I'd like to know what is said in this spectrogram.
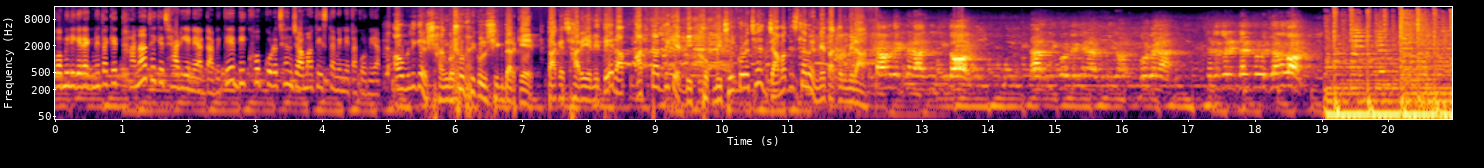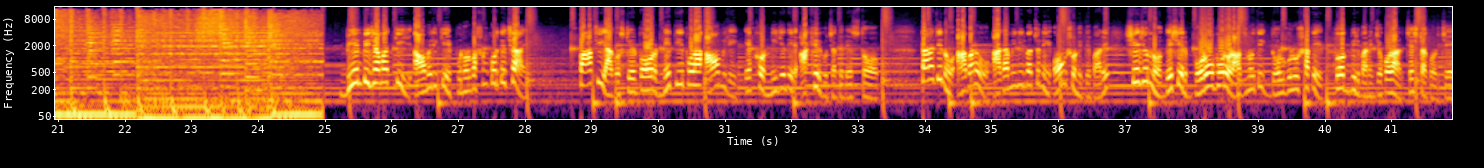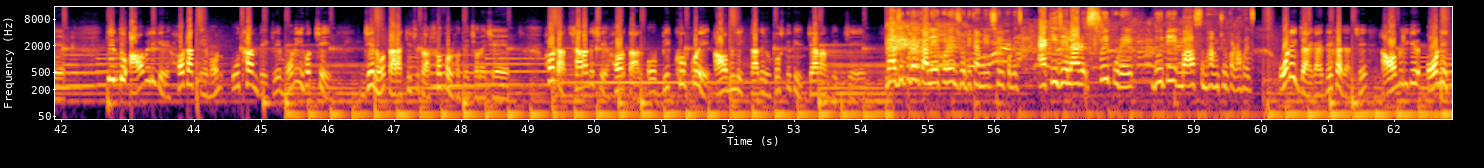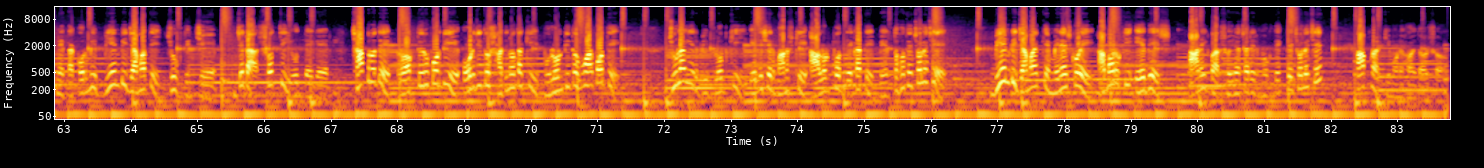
আওয়ামী লীগের এক নেতাকে থানা থেকে ছাড়িয়ে নেয়ার দাবিতে বিক্ষোভ করেছেন জামাত ইসলামীর নেতাকর্মীরা। আওয়ামী লীগের সাংগঠনিক শফিকুল শিকদারকে তাকে ছাড়িয়ে নিতে রাত আটটার দিকে বিক্ষোভ মিছিল করেছে জামাত ইসলামের নেতাকর্মীরা। রাজনৈতিক দল রাজনীতি করবে কি রাজনীতি করবে না। সেটা তো নির্ধারণ করবে জনগণ। বিএনপি জামাত কি আওয়ামী লীগকে পুনর্বাসন করতে চায়? পাঁচই আগস্টের পর নেতিয়ে পড়া আওয়ামী লীগ এখন নিজেদের আখের গোছাতে ব্যস্ত। তারা যেন আবারও আগামী নির্বাচনে অংশ নিতে পারে, সেজন্য দেশের বড় বড় রাজনৈতিক দলগুলোর সাথে তদবির বাণিজ্য করার চেষ্টা করছে। কিন্তু আওয়ামী লীগের হঠাৎ এমন উত্থান দেখলে মনেই হচ্ছে যেন তারা কিছুটা সফল হতে চলেছে। হঠাৎ সারা দেশে হরতাল ও বিক্ষোভ করে আওয়ামী লীগ তাদের উপস্থিতি জানান দিচ্ছে। গাজীপুরের কালিয়াকৈরে ঝটিকা মিছিল করেছে। একই জেলার শ্রীপুরে দুইটি বাস ভাঙচুর করা হয়েছে। অনেক জায়গায় দেখা যাচ্ছে আওয়ামী লীগের অনেক নেতা কর্মী বিএনপি জামাতে যোগ দিচ্ছে যেটা সত্যিই উদ্বেগের। ছাত্রদের রক্তের উপর দিয়ে অর্জিত স্বাধীনতা কি ভুলণ্ঠিত হওয়ার পথে? জুলাইয়ের বিপ্লব কি এদেশের মানুষকে আলোর পথ দেখাতে ব্যর্থ হতে চলেছে? বিএনপি জামায়াতকে ম্যানেজ করে আবারও কি এ দেশ আরেকবার স্বৈরাচারের মুখ দেখতে চলেছে? আপনার কি মনে হয় দর্শক?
